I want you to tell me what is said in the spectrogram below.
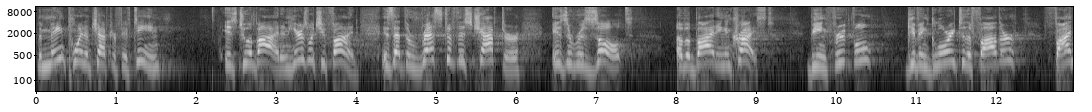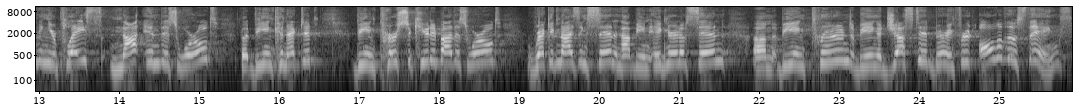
The main point of chapter 15 is to abide. And here's what you find is that the rest of this chapter is a result of abiding in Christ, being fruitful, giving glory to the Father, finding your place not in this world, but being connected, being persecuted by this world, recognizing sin and not being ignorant of sin, um, being pruned, being adjusted, bearing fruit. All of those things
